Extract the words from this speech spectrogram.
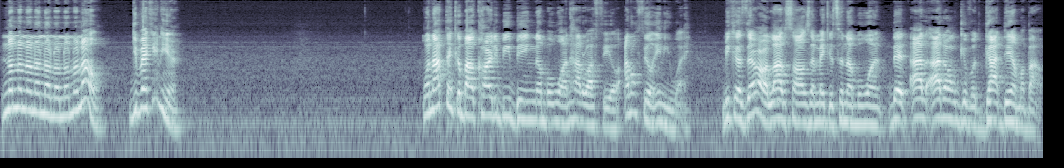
No, no, no, no, no, no, no, no, no. Get back in here. When I think about Cardi B being number one, how do I feel? I don't feel anyway. Because there are a lot of songs that make it to number one that I, I don't give a goddamn about.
